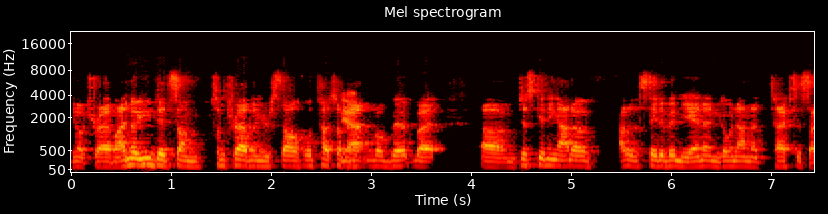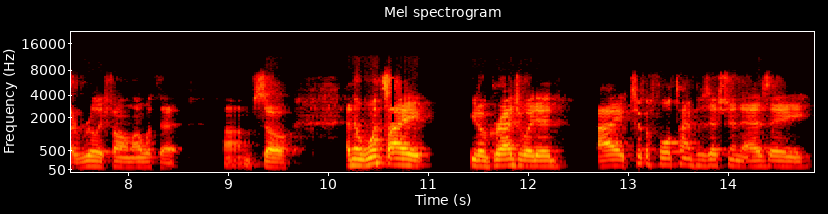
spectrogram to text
you know, traveling. I know you did some some traveling yourself. We'll touch on Yeah. that in a little bit, but um, just getting out of out of the state of Indiana and going down to Texas, I really fell in love with it. Um, so, and then once I, you know, graduated, I took a full time position as a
